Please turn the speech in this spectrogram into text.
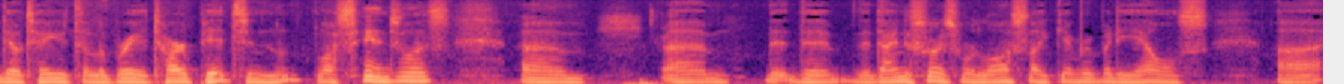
they'll tell you at the La Brea tar pits in Los Angeles. Um, um, the, the, the dinosaurs were lost like everybody else, uh,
